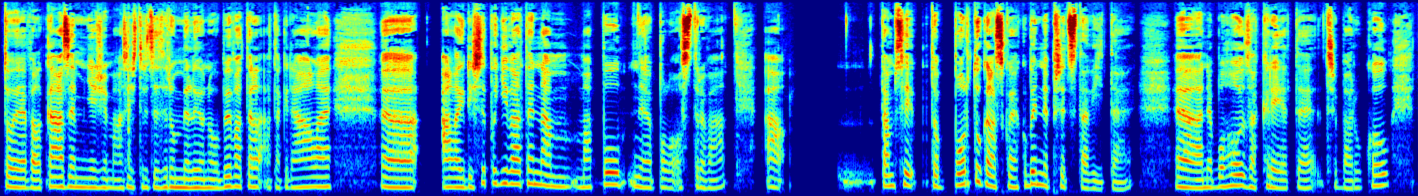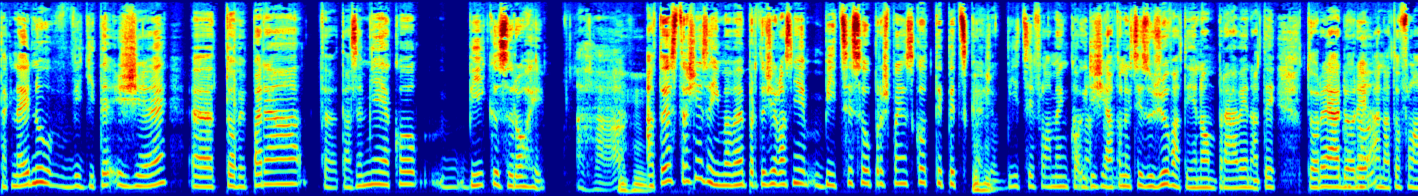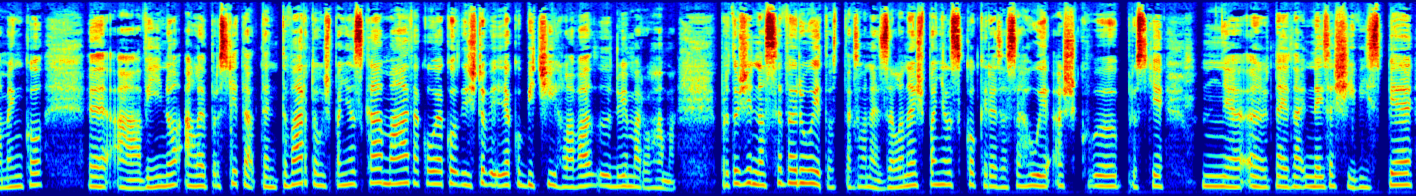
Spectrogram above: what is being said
to je velká země, že má asi 47 milionů obyvatel a tak dále, ale když se podíváte na mapu poloostrova a tam si to Portugalsko jakoby nepředstavíte, eh, nebo ho zakryjete třeba rukou, tak najednou vidíte, že eh, to vypadá ta země jako bík z rohy. Aha. Mhm. A to je strašně zajímavé, protože vlastně bíci jsou pro Španělsko typické, mm-hmm. že? Bíci, flamenko, ano, i když já to nechci zužovat jenom právě na ty toreadory Aha. a na to flamenko eh, a víno, ale prostě ta, ten tvar toho Španělska má takovou, jako, když to jako bičí hlava s dvěma rohama. Protože na severu je to takzvané zelené Španělsko, které zasahuje až k eh, prostě mm, eh, nejzaší výspě.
